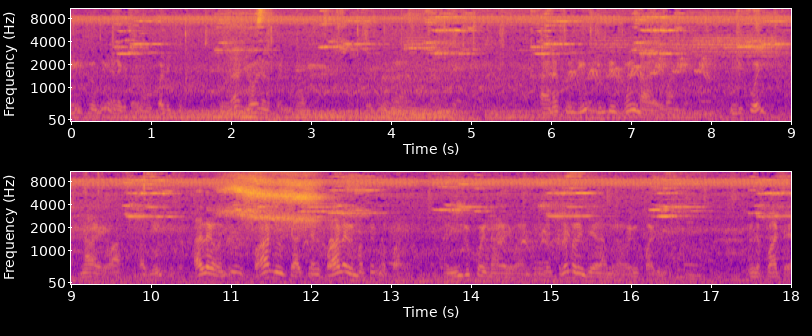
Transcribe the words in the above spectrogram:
மீட்டு வந்து எனக்கு நான் படிச்சு நாள் யோஜனை பண்ணிக்கிறேன் அதனால் சொல்லி இன்று போய் நாளை வாங்க இன்று போய் நாளை வா. அப்படின்னு அதை அதில் வந்து பாடல் காட்சி அந்த பாடல் மட்டும் நான் பாடுறேன் அது இன்று கோயில் நாளை வாழ்ந்து சிதம்பரம் ஜெயராமன் அவர்கள் பாடினேன் அந்த பாட்டை.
